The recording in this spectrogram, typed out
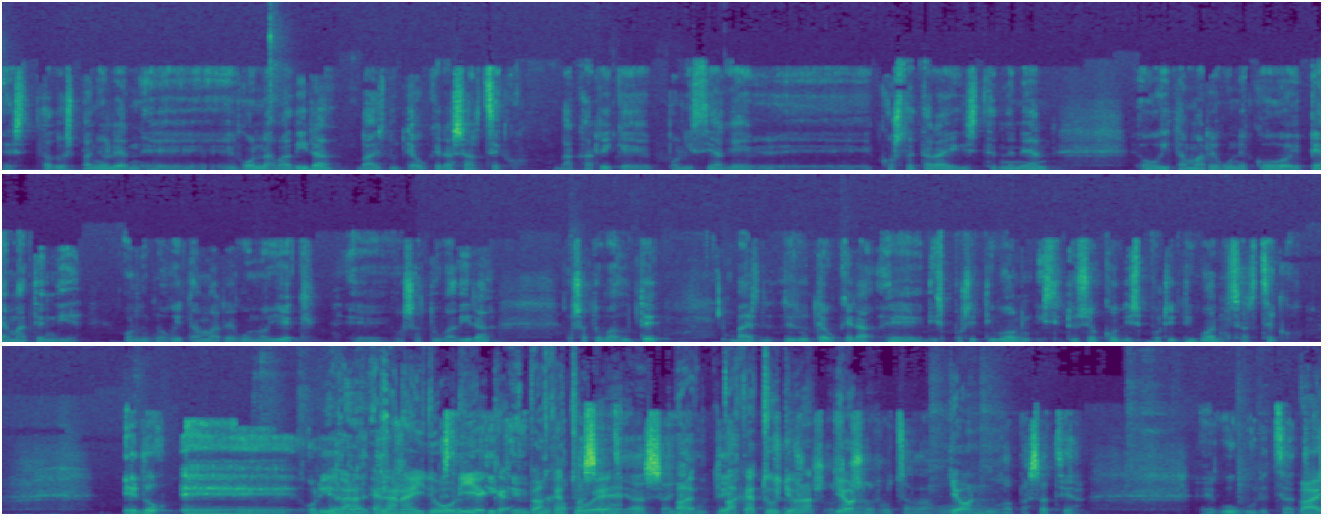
estatu espainolean e, egona badira, ba ez dute aukera sartzeko. Bakarrik e, poliziak e, kostetara iristen denean hogeita eguneko epea ematen die. Orduan hogeita egun horiek e, osatu badira, osatu badute, ba ez dute aukera e, dispositibon, instituzioko dispositiboan sartzeko edo eh hori egan, egan nahi du horiek bakatu eh? ba, bakatu jon jon. muga pasatzea. E, gu guretzat bai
